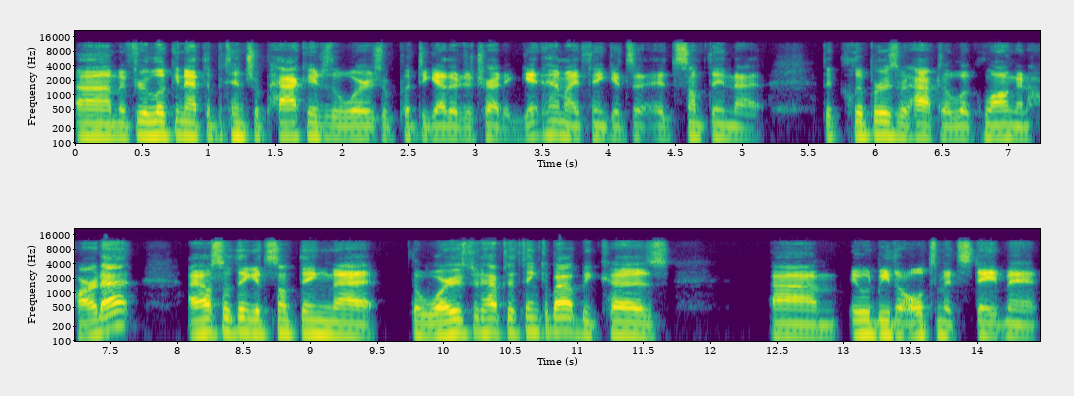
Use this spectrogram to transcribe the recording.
Um, if you're looking at the potential package the Warriors would put together to try to get him, I think it's a, it's something that the Clippers would have to look long and hard at. I also think it's something that the Warriors would have to think about because um, it would be the ultimate statement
